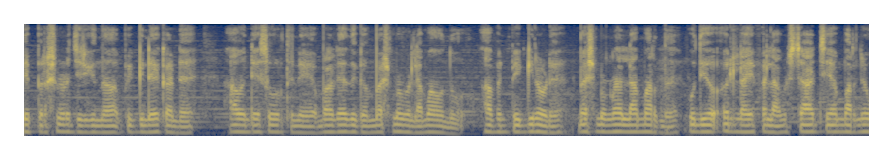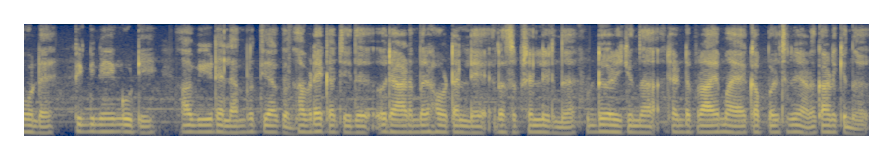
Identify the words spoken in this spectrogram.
ഡിപ്രഷൻ അടിച്ചിരിക്കുന്ന പിഗിനെ കണ്ട് അവന്റെ സുഹൃത്തിന് വളരെയധികം വിഷമമെല്ലാം ആവുന്നു അവൻ പിഗിനോട് വിഷമങ്ങളെല്ലാം മറന്ന് പുതിയ ഒരു ലൈഫെല്ലാം സ്റ്റാർട്ട് ചെയ്യാൻ പറഞ്ഞുകൊണ്ട് പിഗിനെയും കൂട്ടി ആ വീടെല്ലാം വൃത്തിയാക്കുന്നു. അവിടെയൊക്കെ ചെയ്ത് ഒരു ആഡംബര ഹോട്ടലിന്റെ റിസപ്ഷനിലിരുന്ന് ഫുഡ് കഴിക്കുന്ന രണ്ട് പ്രായമായ കപ്പിൾസിനെയാണ് കാണിക്കുന്നത്.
